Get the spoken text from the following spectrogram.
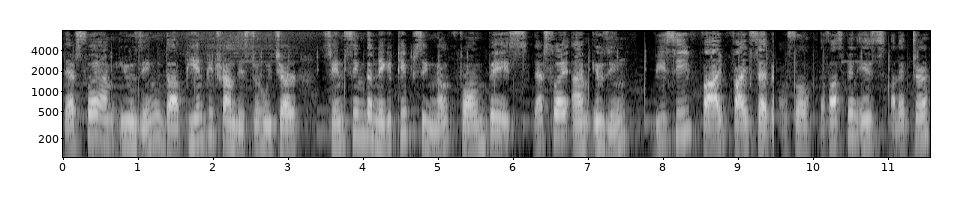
That's why I'm using the PNP transistor which are sensing the negative signal from base. That's why I'm using BC557 also the first pin is collector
